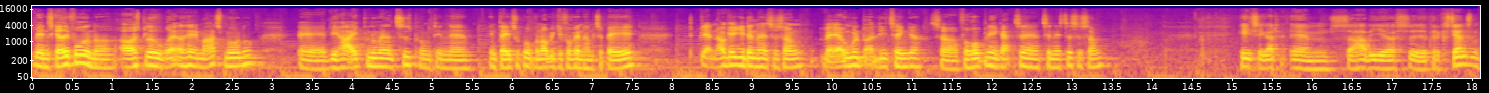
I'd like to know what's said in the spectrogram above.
med en skade i foden og, og også blevet opereret her i marts måned. Øh, vi har ikke på nuværende tidspunkt en, øh, en dato på, hvornår vi kan forvente ham tilbage. Det bliver nok ikke i den her sæson, hvad jeg umiddelbart lige tænker. Så forhåbentlig en gang til, til næste sæson. Helt sikkert. Øhm, så har vi også øh, Peter Christiansen.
